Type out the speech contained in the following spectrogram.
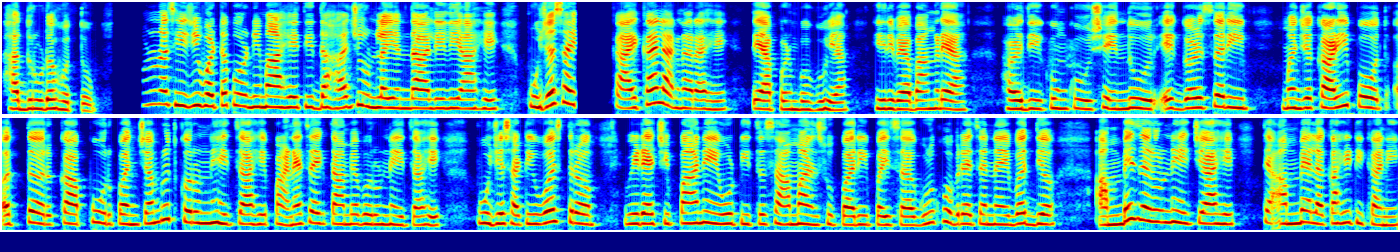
हा दृढ होतो. म्हणूनच ही जी वटपौर्णिमा आहे ती दहा जूनला यंदा आलेली आहे. पूजा साहित्य काय काय लागणार आहे ते आपण बघूया. हिरव्या बांगड्या, हळदी-कुंकू, शेंदूर, एक गळसरी म्हणजे काळी पोत, अत्तर, कापूर, पंचामृत करून न्यायचं आहे, पाण्याचा एक तांब्या भरून न्यायचा आहे, पूजेसाठी वस्त्र, विड्याची पाने, ओटीचं सामान, सुपारी, पैसा, गुळ खोबऱ्याचा नैवेद्य, आंबे जरूर न्यायचे आहे. त्या आंब्याला काही ठिकाणी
